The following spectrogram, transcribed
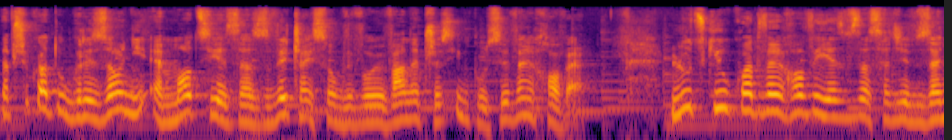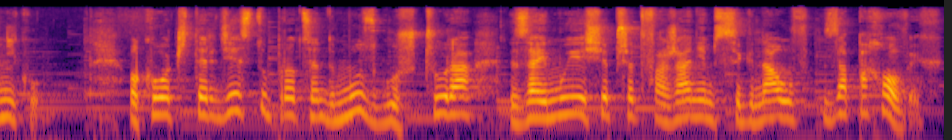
Na przykład u gryzoni emocje zazwyczaj są wywoływane przez impulsy węchowe. Ludzki układ węchowy jest w zasadzie w zaniku. Około 40% mózgu szczura zajmuje się przetwarzaniem sygnałów zapachowych.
